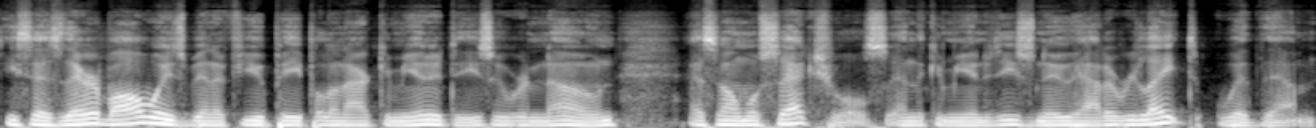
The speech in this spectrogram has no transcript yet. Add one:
he says there have always been a few people in our communities who were known as homosexuals, and the communities knew how to relate with them.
